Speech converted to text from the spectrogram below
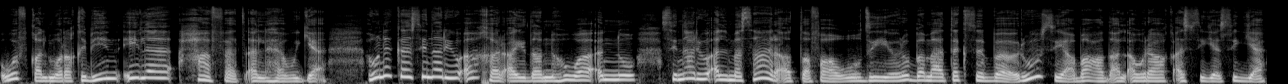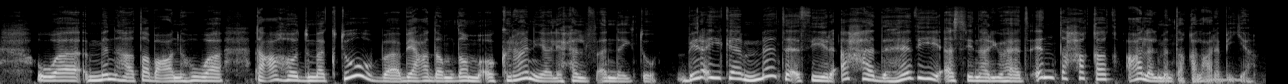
وفق المراقبين إلى حافة الهاوية هناك سيناريو آخر أيضا هو أنه سيناريو المسار التفاوضي ربما تكسب روسيا روسيا بعض الأوراق السياسية ومنها طبعا هو تعهد مكتوب بعدم ضم أوكرانيا لحلف الناتو برأيك ما تأثير أحد هذه السيناريوهات إن تحقق على المنطقة العربية؟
